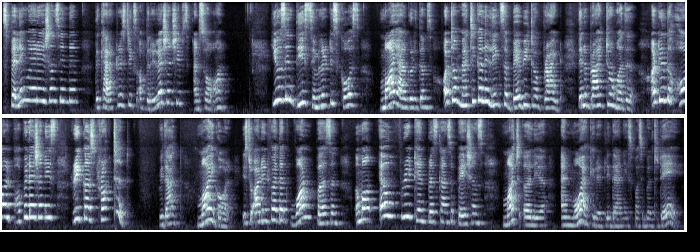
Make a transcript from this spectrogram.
spelling variations in them, the characteristics of the relationships and so on. Using these similarity scores, my algorithms automatically links a baby to a bride, then a bride to a mother, until the whole population is reconstructed. With that, my goal is to identify that one person among every 10 breast cancer patients much earlier and more accurately than is possible today.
